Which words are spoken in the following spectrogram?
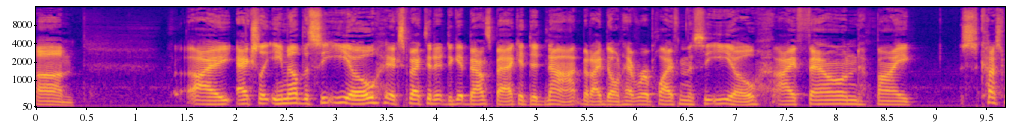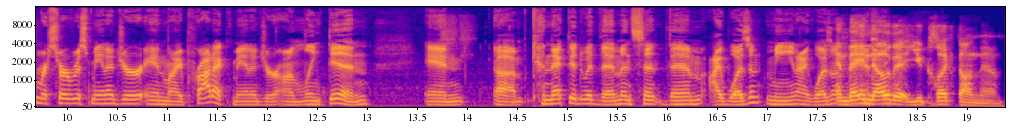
Um, I actually emailed the CEO, expected it to get bounced back. It did not, but I don't have a reply from the CEO. I found my customer service manager and my product manager on LinkedIn and um, connected with them and sent them. I wasn't mean. I wasn't. and they nasty. know that you clicked on them.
